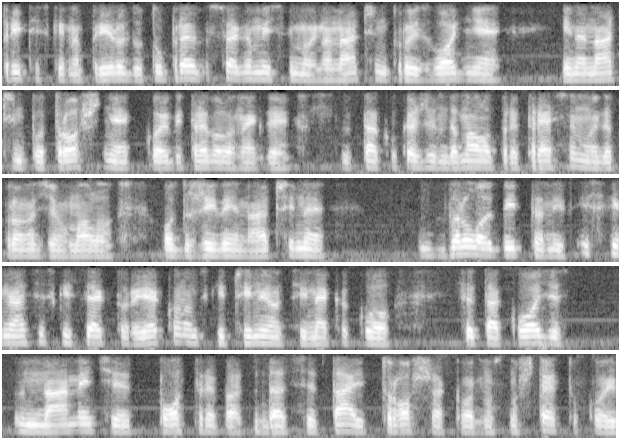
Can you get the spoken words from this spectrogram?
pritiske na prirodu. Tu pre svega mislimo i na način proizvodnje i na način potrošnje koje bi trebalo negde, tako kažem, da malo pretresemo i da pronađemo malo održivije načine. Vrlo je bitan i finansijski sektor i ekonomski činioci nekako se takođe nameće potreba da se taj trošak, odnosno štetu koji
